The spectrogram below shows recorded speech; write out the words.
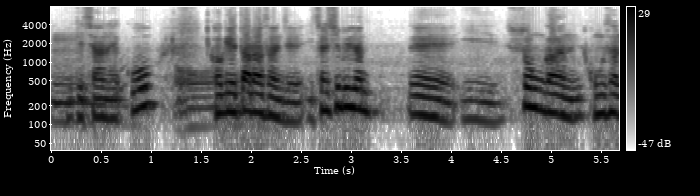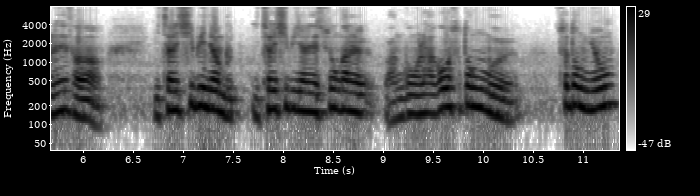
음. 이렇게 제안을 했고 오. 거기에 따라서 이제 2011년에 이 수송관 공사를 해서 2012년 2012년에 수송관을 완공을 하고 소독물 소독용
